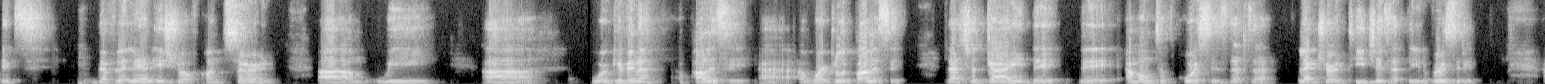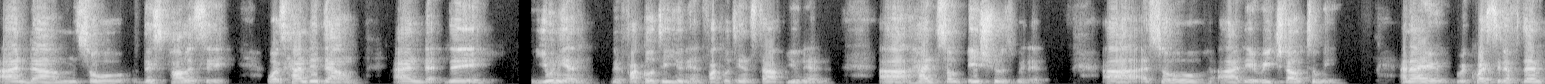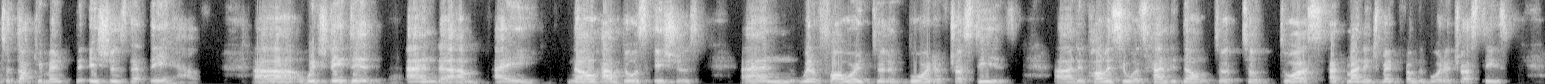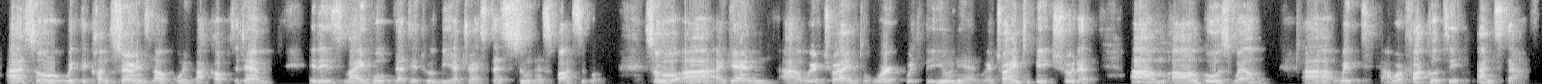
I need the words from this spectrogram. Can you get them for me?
It's definitely an issue of concern. Um, we uh, were given a, a policy, uh, a workload policy that should guide the, the amount of courses that a lecturer teaches at the university. And um, so this policy was handed down and the union, the faculty union, faculty and staff union, uh, had some issues with it. Uh, so uh, they reached out to me and I requested of them to document the issues that they have, uh, which they did. And um, I now have those issues and will forward to the Board of Trustees. Uh, the policy was handed down to, to, to us at management from the Board of Trustees. Uh, so with the concerns now going back up to them, it is my hope that it will be addressed as soon as possible. So uh, again, uh, we're trying to work with the union. We're trying to make sure that um, all goes well uh, with our faculty and staff.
